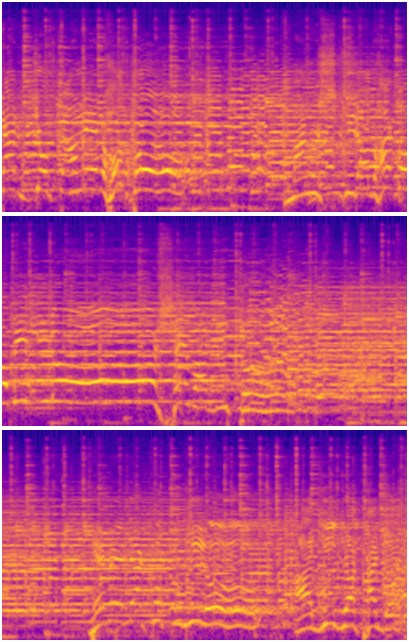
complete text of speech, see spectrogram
কার্য কামের হতো মানুষটি রাধা গোবিন্দ সেবা দিত ভেবে দেখো তুমিও আজই যথাযথ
